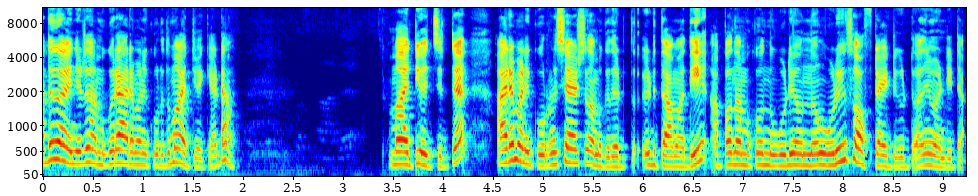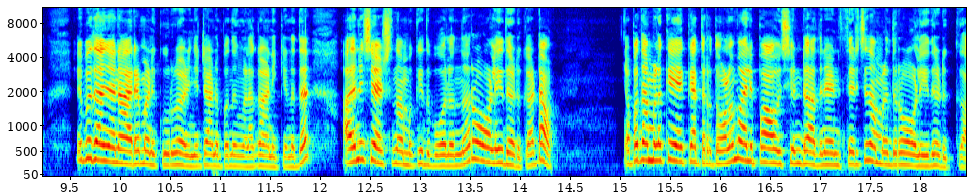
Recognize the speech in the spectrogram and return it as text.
അത് കഴിഞ്ഞിട്ട് നമുക്കൊരു അരമണിക്കൂർ ഇത് മാറ്റി വയ്ക്കാം കേട്ടോ. മാറ്റി വെച്ചിട്ട് അരമണിക്കൂറിന് ശേഷം നമുക്കിത് എടുത്ത് എടുത്താൽ മതി. അപ്പോൾ നമുക്ക് ഒന്നുകൂടി ഒന്നും കൂടി സോഫ്റ്റ് ആയിട്ട് കിട്ടും അതിന് വേണ്ടിയിട്ടാണ് ഇപ്പോൾ ഇതാ ഞാൻ അരമണിക്കൂർ കഴിഞ്ഞിട്ടാണ് ഇപ്പോൾ നിങ്ങളെ കാണിക്കുന്നത്. അതിന് ശേഷം നമുക്ക് ഇതുപോലെ ഒന്ന് റോൾ ചെയ്തെടുക്കാം കേട്ടോ. അപ്പോൾ നമ്മൾ കേക്ക് എത്രത്തോളം വലിപ്പം ആവശ്യമുണ്ട് അതിനനുസരിച്ച് നമ്മളിത് റോൾ ചെയ്തെടുക്കുക.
